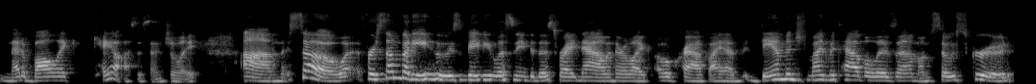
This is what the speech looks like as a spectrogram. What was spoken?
metabolic chaos essentially. Um, so for somebody who's maybe listening to this right now and they're like, oh crap, I have damaged my metabolism. I'm so screwed.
